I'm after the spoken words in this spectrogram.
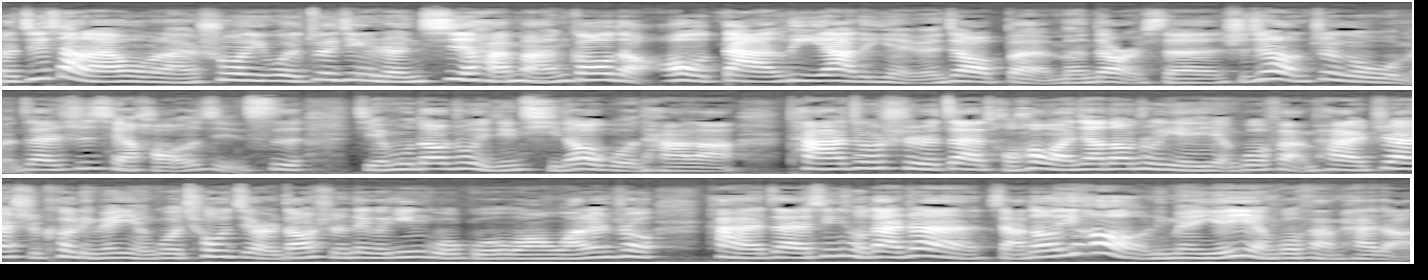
呃，接下来我们来说一位最近人气还蛮高的澳大利亚的演员，叫本·门德尔森。实际上，这个我们在之前好几次节目当中已经提到过他了。他就是在《头号玩家》当中也演过反派，《至暗时刻》里面演过丘吉尔，当时那个英国国王。完了之后，他还在《星球大战：侠盗一号》里面也演过反派的。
